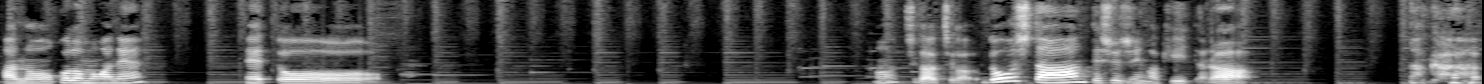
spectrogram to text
あの、子供がね、えっと、ん違う違う。どうしたん？って主人が聞いたら、なんか、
